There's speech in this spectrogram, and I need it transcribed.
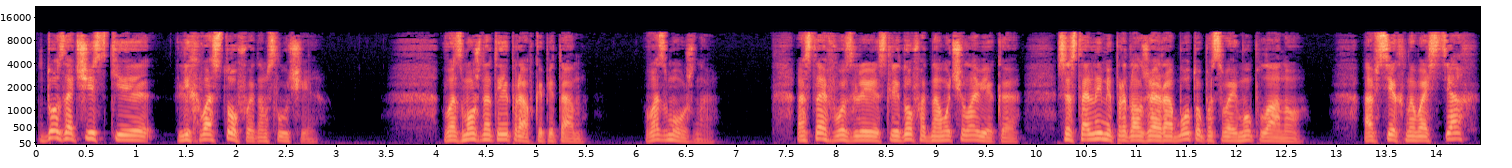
До зачистки лихвостов в этом случае. Возможно, ты и прав, капитан, Возможно. Оставь возле следов одного человека. С остальными продолжай работу по своему плану. О всех новостях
